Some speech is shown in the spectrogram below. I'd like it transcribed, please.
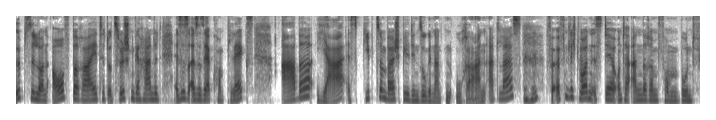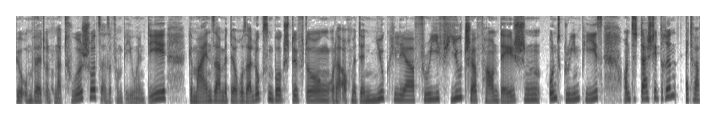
Y aufbereitet und zwischengehandelt. Es ist also sehr komplex. Aber ja, es gibt zum Beispiel den sogenannten Uranatlas. Mhm. Veröffentlicht worden ist der unter anderem vom Bund für Umwelt und Naturschutz, also vom BUND, gemeinsam mit der Rosa-Luxemburg-Stiftung oder auch mit der Nuclear Free Future Foundation und Greenpeace. Und da steht drin, etwa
